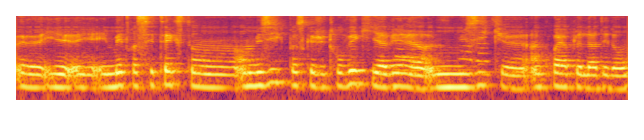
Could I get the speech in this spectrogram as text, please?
euh, et, et- et mettre ces textes en, musique parce que je trouvais qu'il y avait une musique euh, incroyable là-dedans.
